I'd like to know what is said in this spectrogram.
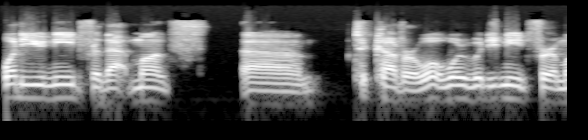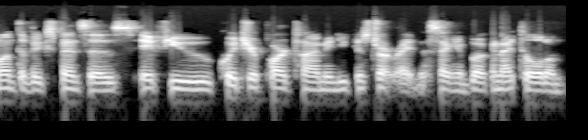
"What do you need for that month?" Um, to cover? What, what would you need for a month of expenses if you quit your part time and you can start writing the second book? And I told him,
